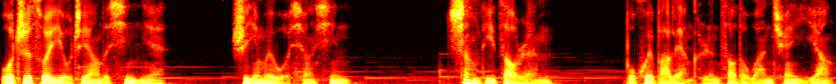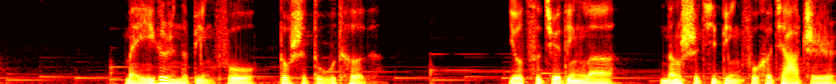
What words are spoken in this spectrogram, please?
我之所以有这样的信念，是因为我相信，上帝造人不会把两个人造的完全一样。每一个人的禀赋都是独特的，由此决定了能使其禀赋和价值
